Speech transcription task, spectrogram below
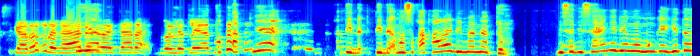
Sekarang udah nggak ada Iya. acara. Gue liat-liat. letaknya tidak tidak masuk akalnya di mana tuh bisa bisanya dia ngomong kayak gitu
